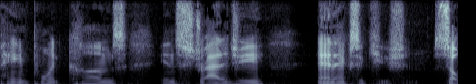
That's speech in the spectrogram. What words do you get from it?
pain point comes in strategy and execution. So,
